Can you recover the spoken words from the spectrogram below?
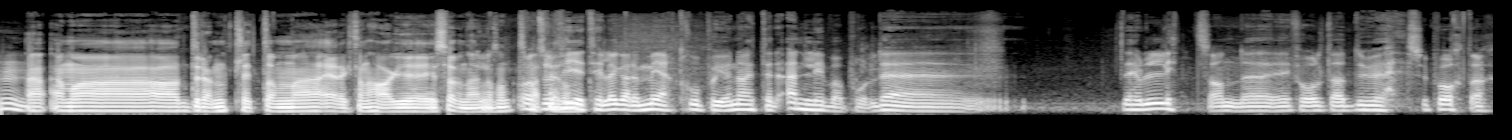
Ja, jeg må ha drømt litt om eh, Erik Den Haag i søvne eller noe sånt. Og at vi i tillegg hadde mer tro på United enn Liverpool, det, det er jo litt sånn eh, i forhold til at du er supporter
